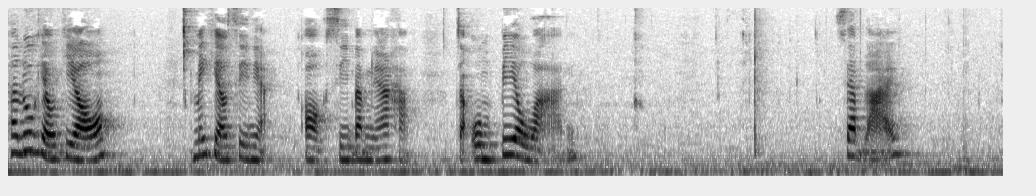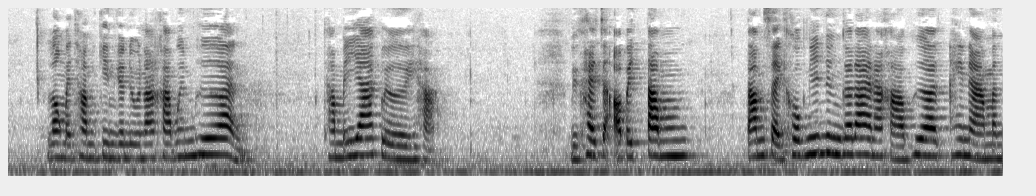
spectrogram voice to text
ถ้าลูกเขียวๆไม่เขียวสีเนี่ย ออกสีแบบนี้ค่ะ จะอมเปรี้ยวหวาน แซ่บหลาย ลองไปทำกินกันดูนะคะเพื่อนๆทำไม่ยากเลยค่ะ หรือใครจะเอาไปตำ ตำใส่โครกนิดนึงก็ได้นะคะ เพื่อให้น้ำมัน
